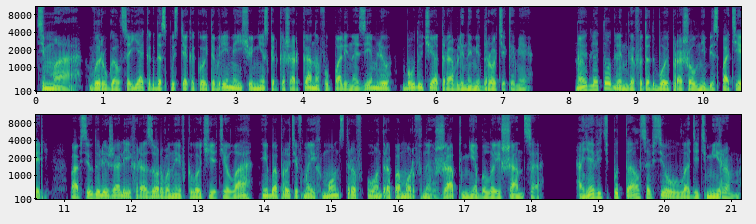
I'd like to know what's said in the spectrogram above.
«Тьма!» — выругался я, когда спустя какое-то время еще несколько шарканов упали на землю, будучи отравленными дротиками. Но и для тодлингов этот бой прошел не без потерь. Повсюду лежали их разорванные в клочья тела, ибо против моих монстров у антропоморфных жаб не было и шанса. А я ведь пытался все уладить миром.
